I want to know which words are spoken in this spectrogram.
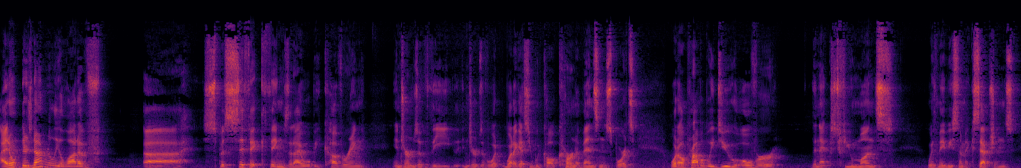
I don't. There's not really a lot of uh, specific things that I will be covering in terms of the in terms of what what I guess you would call current events in sports. What I'll probably do over the next few months, with maybe some exceptions,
